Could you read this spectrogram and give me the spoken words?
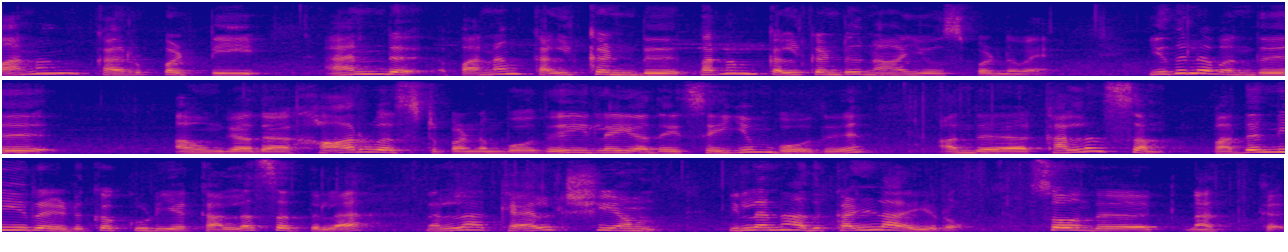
பனங்கருப்பட்டி அண்டு பனங்கல்கண்டு பனம் கல்கண்டு நான் யூஸ் பண்ணுவேன். இதில் வந்து அவங்க அதை ஹார்வெஸ்ட் பண்ணும்போது இல்லை அதை செய்யும்போது அந்த கலசம் பதநீரை எடுக்கக்கூடிய கலசத்தில் நல்லா கால்சியம் இல்லைன்னா அது கல்லாயிரும். ஸோ அந்த நான் க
